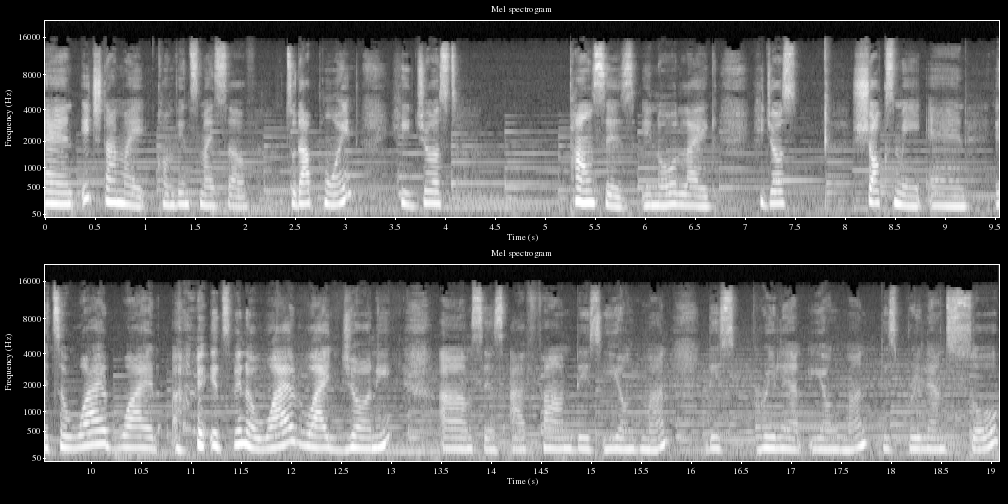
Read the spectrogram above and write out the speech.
And each time I convince myself to that point, he just pounces, you know, like he just shocks me and it's a wild wide it's been a wild wide journey um, since i found this young man this brilliant young man this brilliant soul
